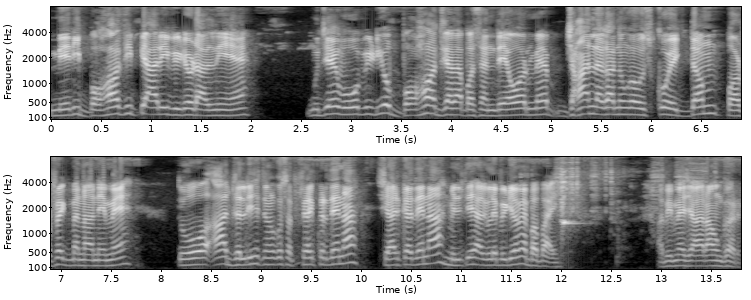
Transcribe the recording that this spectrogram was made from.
मेरी बहुत ही प्यारी वीडियो डालनी है। मुझे वो वीडियो बहुत ज़्यादा पसंद है और मैं जान लगा दूँगा उसको एकदम परफेक्ट बनाने में। तो आप जल्दी से चैनल को सब्सक्राइब कर देना शेयर कर देना। मिलती है अगले वीडियो में। बाय अभी मैं जा रहा हूँ घर।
